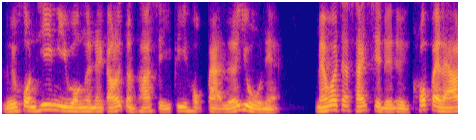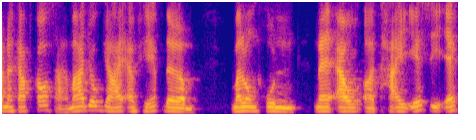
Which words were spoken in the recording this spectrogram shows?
หรือคนที่มีวงเงินในการลดหย่อนภาษีปี 68 เหลืออยู่เนี่ยแม้ว่าจะใช้สิทธิ์อื่นๆ ครบไปแล้วนะครับก็สามารถโยกย้าย LTF เดิม มาลงทุนใน L ไทย SCX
